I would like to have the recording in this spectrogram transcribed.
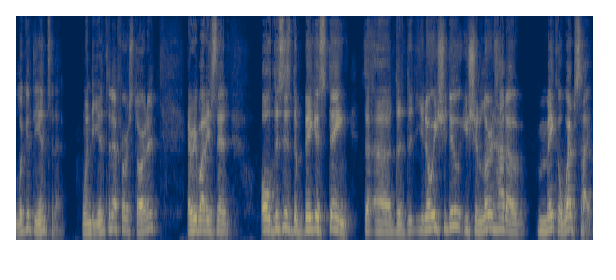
look at the internet. When the internet first started, everybody said, oh, this is the biggest thing. The, uh, the, the, you know what you should do? You should learn how to make a website.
